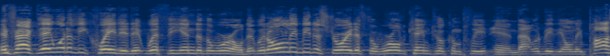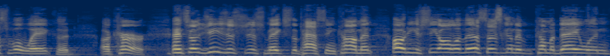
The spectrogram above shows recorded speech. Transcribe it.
In fact, they would have equated it with the end of the world. It would only be destroyed if the world came to a complete end. That would be the only possible way it could occur. And so Jesus just makes the passing comment Oh, do you see all of this? There's going to come a day when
